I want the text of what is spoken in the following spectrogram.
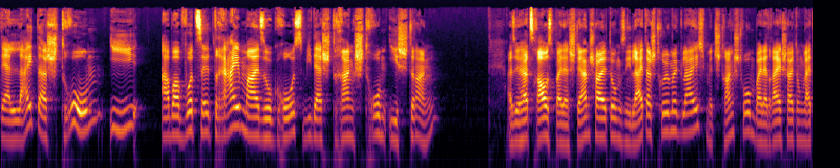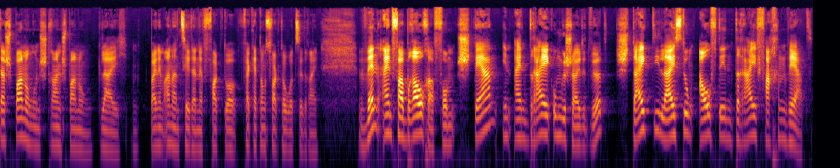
der Leiterstrom I aber Wurzel dreimal so groß wie der Strang Strom I Strang. Also ihr hört es raus, bei der Sternschaltung sind die Leiterströme gleich mit Strangstrom, bei der Dreischaltung Leiterspannung und Strangspannung gleich. Und bei dem anderen zählt dann der Faktor, Verkettungsfaktor Wurzel 3. Wenn ein Verbraucher vom Stern in ein Dreieck umgeschaltet wird, steigt die Leistung auf den dreifachen Wert.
